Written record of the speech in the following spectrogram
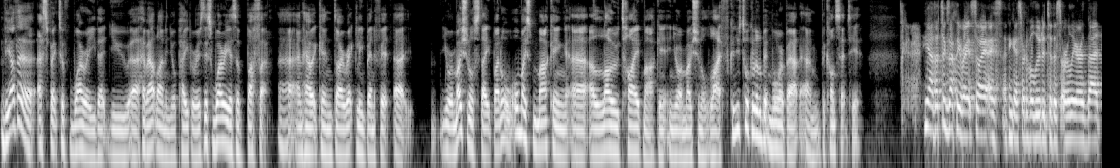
The other aspect of worry that you uh, have outlined in your paper is this worry as a buffer uh, and how it can directly benefit uh, your emotional state, but almost marking uh, a low tide mark in, in, your emotional life. Can you talk a little bit more about um, the concept here? Yeah, that's exactly right. So I, I, I, think I sort of alluded to this earlier that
